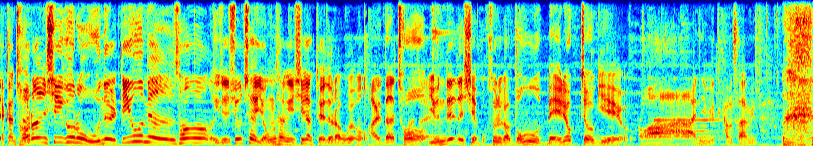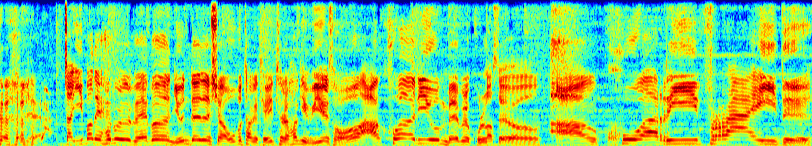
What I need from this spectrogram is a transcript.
약간 저런 식으로 운을 띄우면서 이제 쇼츠의 영상이 시작되더라고요. 아, 나 저. 윤데드 씨의 목소리가 너무 매력적이에요. 와 아닙니다. 감사합니다. 예. 자 이번에 해볼 맵은 윤데드 씨와 오붓하게 데이트를 하기 위해서 아쿠아리움 맵을 골랐어요 아쿠아리 프라이드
